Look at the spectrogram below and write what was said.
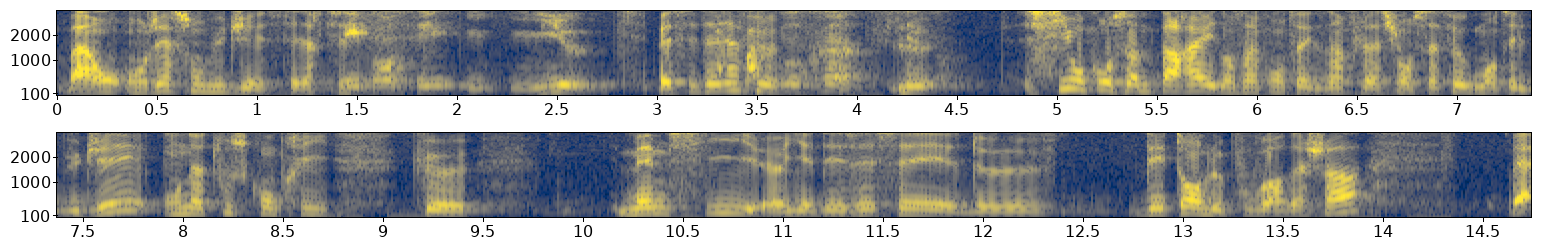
bah, on, gère son budget. C'est-à-dire que dépenser mieux. Bah, c'est-à-dire que si on consomme pareil dans un contexte d'inflation, ça fait augmenter le budget. On a tous compris que même s'il euh, il y a des essais de d'étendre le pouvoir d'achat, bah,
